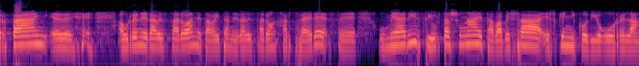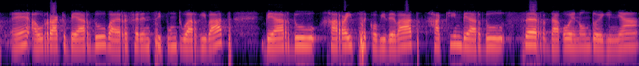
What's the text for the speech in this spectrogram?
ertain, e, aurren erabezaroan eta baitan erabezaroan jartzea ere, ze umeari ziurtasuna eta babesa eskeniko diogu horrela. E, aurrak behar du, ba, erreferentzi puntu argi bat, behar du jarraitzeko bide bat, jakin behar du zer dagoen ondo egina,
